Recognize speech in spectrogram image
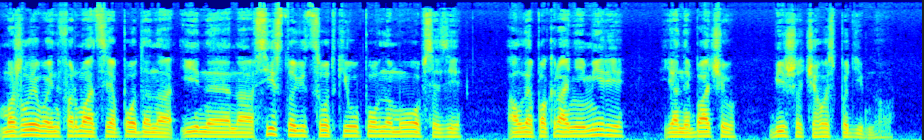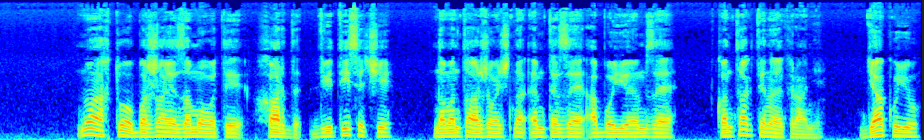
Можливо, інформація подана і не на всі 100% у повному обсязі, але по крайній мірі я не бачив більше чогось подібного. Ну а хто бажає замовити Hard 2000, навантажувач на МТЗ або ЮМЗ, контакти на екрані. Дякую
